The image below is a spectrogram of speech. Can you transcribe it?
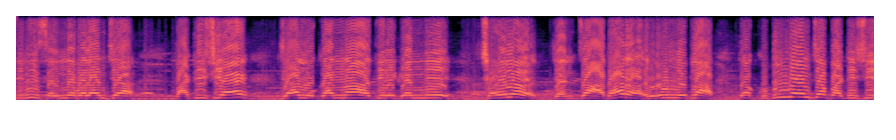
तिन्ही सैन्य बलांच्या पाठीशी आहे. ज्या लोकांना अतिरेक्यांनी छळलं ज्यांचा आधार हिरवून घेतला त्या कुटुंबियांच्या पाठीशी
